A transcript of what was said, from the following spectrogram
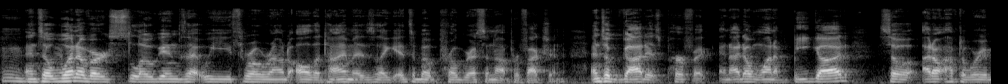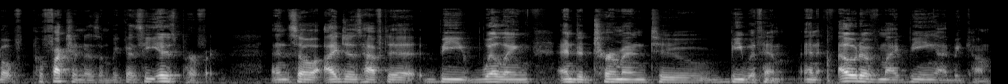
Hmm. And so one of our slogans that we throw around all the time is like it's about progress and not perfection. And so God is perfect and I don't want to be God, so I don't have to worry about perfectionism because he is perfect. And so I just have to be willing and determined to be with him. And out of my being, I become.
